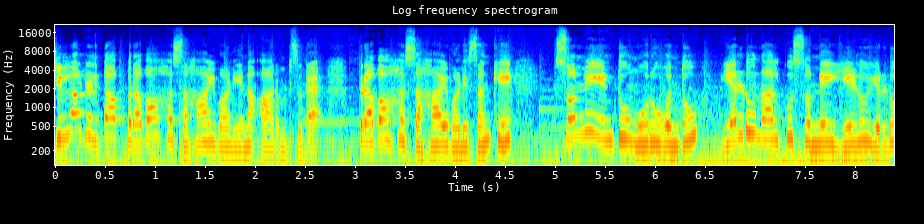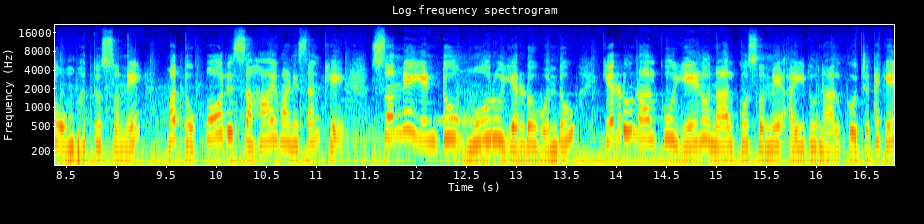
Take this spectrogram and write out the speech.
ಜಿಲ್ಲಾಡಳಿತ ಪ್ರವಾಹ ಸಹಾಯವಾಣಿಯನ್ನು ಆರಂಭಿಸಿದೆ. ಪ್ರವಾಹ ಸಹಾಯವಾಣಿ ಸಂಖ್ಯೆ ಸೊನ್ನೆ ಎಂಟು ಮೂರು ಒಂದು, ಎರಡು ನಾಲ್ಕು ಸೊನ್ನೆ, ಏಳು ಎರಡು ಒಂಬತ್ತು ಸೊನ್ನೆ ಮತ್ತು ಪೊಲೀಸ್ ಸಹಾಯವಾಣಿ ಸಂಖ್ಯೆ ಸೊನ್ನೆ ಎಂಟು ಮೂರು ಎರಡು ಒಂದು, ಎರಡು ನಾಲ್ಕು ಏಳು ನಾಲ್ಕು ಸೊನ್ನೆ ಐದು ನಾಲ್ಕು ಜೊತೆಗೆ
